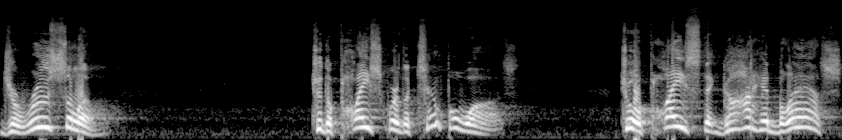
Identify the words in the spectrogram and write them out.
Jerusalem, to the place where the temple was, to a place that God had blessed,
